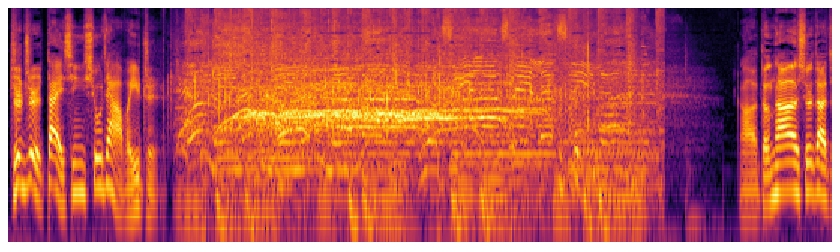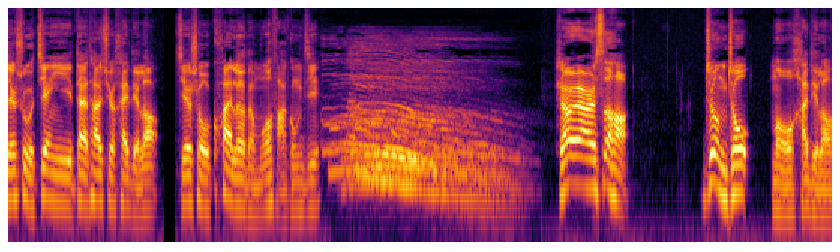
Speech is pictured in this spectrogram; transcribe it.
直至带薪休假为止。啊，等他休假结束，建议带他去海底捞接受快乐的魔法攻击。十二月二十四号，郑州某海底捞。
